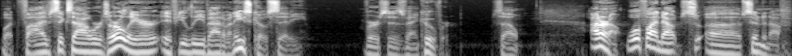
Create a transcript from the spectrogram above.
what, 5 6 hours earlier if you leave out of an East Coast city versus Vancouver. So, I don't know. We'll find out uh, soon enough.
